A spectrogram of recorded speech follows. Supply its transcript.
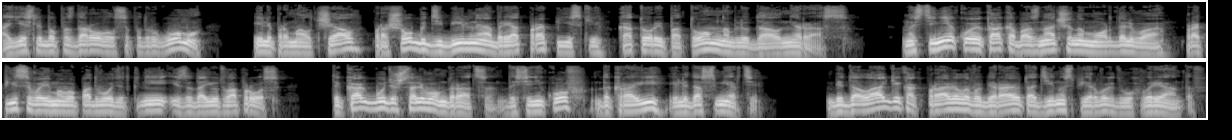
А если бы поздоровался по-другому или промолчал, прошел бы дебильный обряд прописки, который потом наблюдал не раз. На стене кое-как обозначена морда льва. Прописываемого подводят к ней и задают вопрос. «Ты как будешь со львом драться? До синяков, до крови или до смерти?» Бедолаги, как правило, выбирают один из первых двух вариантов.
